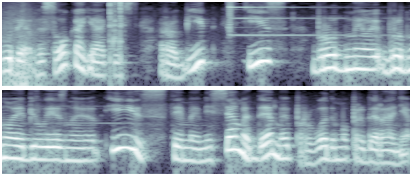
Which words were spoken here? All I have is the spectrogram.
буде висока якість робіт із брудною, брудною білизною і з тими місцями, де ми проводимо прибирання.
